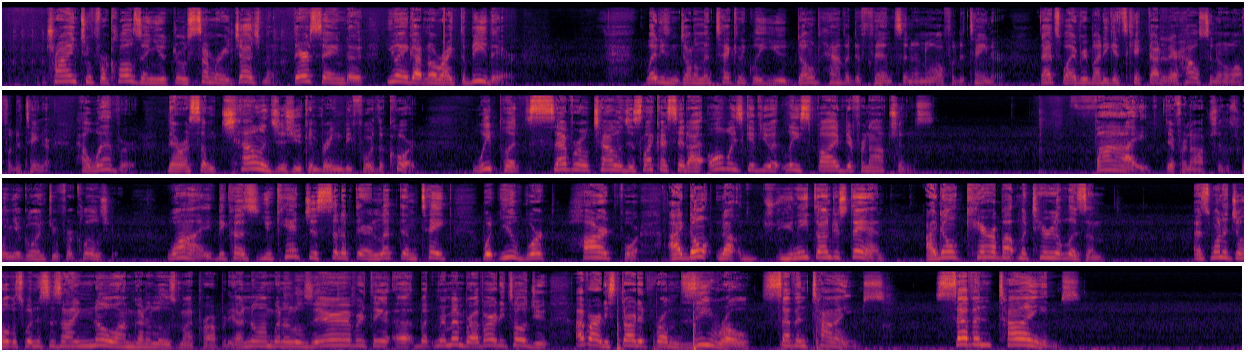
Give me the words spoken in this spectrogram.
trying to foreclose on you through summary judgment. They're saying that you ain't got no right to be there. Ladies and gentlemen, technically you don't have a defense in an unlawful detainer. That's why everybody gets kicked out of their house in an unlawful detainer. However, there are some challenges you can bring before the court. We put several challenges. Like I said, I always give you at least five different options. Five different options when you're going through foreclosure. Why? Because you can't just sit up there and let them take what you've worked hard for. I don't now you need to understand. I don't care about materialism as one of Jehovah's Witnesses, I know I'm going to lose my property. I know I'm going to lose everything. Uh, but remember, I've already told you, I've already started from zero seven times. Seven times.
